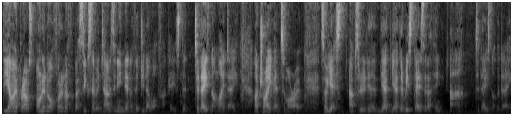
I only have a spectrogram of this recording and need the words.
the eyebrows on and off, on and off about six, seven times, and in the end I thought, you know what, fuck it, today's not my day. I'll try again tomorrow. So yes, absolutely, yeah, yeah. There is days that I think, ah, today's not the day.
